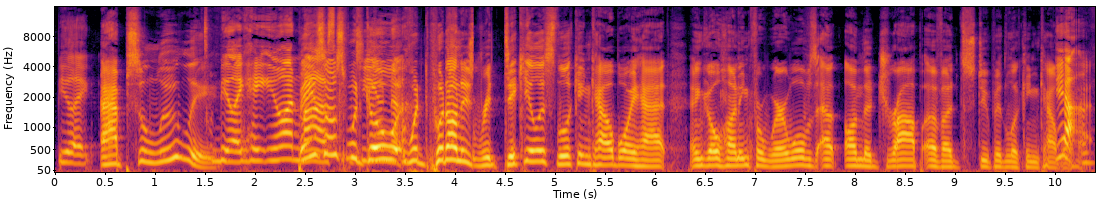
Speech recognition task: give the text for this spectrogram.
Be like, Absolutely. be like, hey, Elon Bezos Musk, would go you know- would put on his ridiculous looking cowboy hat and go hunting for werewolves out on the drop of a stupid looking cowboy Yeah. hat.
